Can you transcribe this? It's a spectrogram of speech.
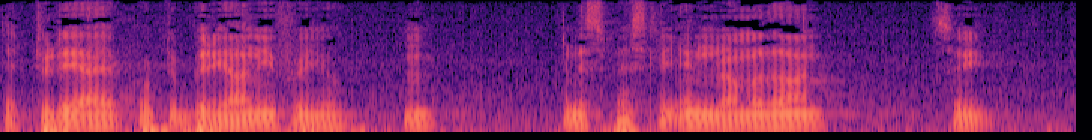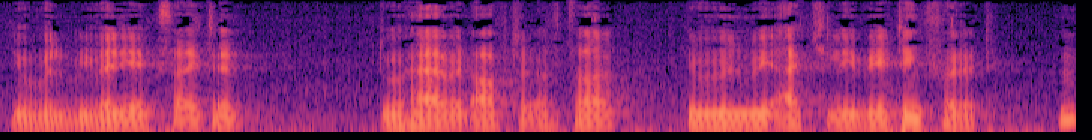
that today I have cooked a biryani for you, hmm, and especially in Ramadan, so you will be very excited to have it after iftar, you will be actually waiting for it. Hmm?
